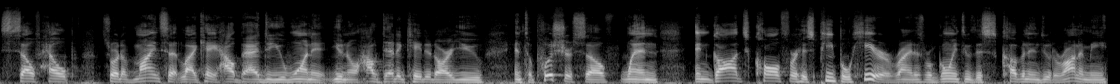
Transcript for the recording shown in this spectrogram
self-help sort of mindset like hey how bad do you want it? You know how dedicated are you? And to push yourself when in god's call for his people here right as we're going through this covenant in deuteronomy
